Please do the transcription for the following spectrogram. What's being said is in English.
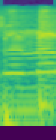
listen.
